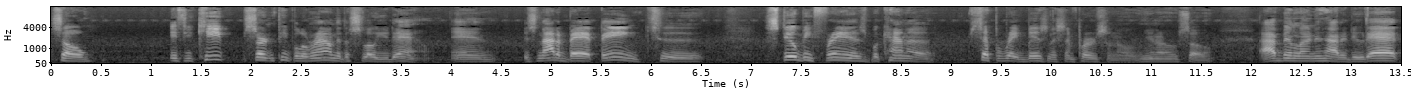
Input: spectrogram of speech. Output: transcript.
So if you keep certain people around, it'll slow you down. And it's not a bad thing to still be friends, but kind of separate business and personal, you know. So I've been learning how to do that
